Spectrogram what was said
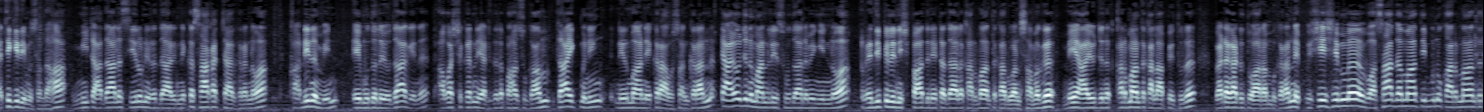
ඇති කිරීම සඳහා මීට අදාළ සියලු නිලධාරීන් එක්ක සාකච්ඡා කරනවා. කඩිනමින් ඒ මුදල යොදාගෙන අවශ්‍ය කරන යටිතල පහසුකම් ඉතා ඉක්මනින් නිර්මාණය කර අවසන් කරන්න ආයෝජන මණ්ඩලය සූදානමින් ඉන්නවා රෙදිපිලි නිෂ්පාදනයට අදාළ කර්මාන්තකරුවන් සමග මේ ආයෝජන කර්මාන්ත කලාපය තුළ වැඩ කටයුතු ආරම්භ කරන්න විශේෂයෙන්ම වසා දමා තිබුණු කර්මාන්ත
